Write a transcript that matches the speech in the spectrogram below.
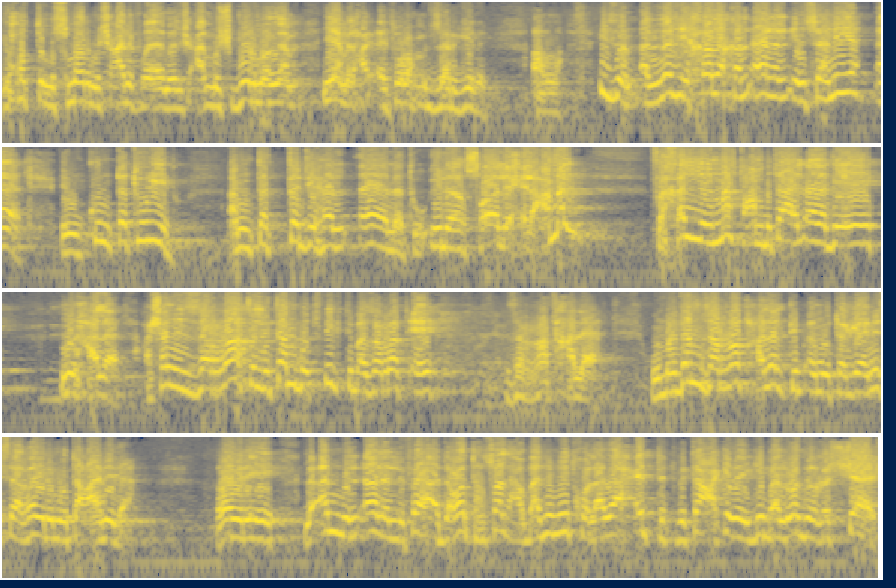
يحط مسمار مش عارف مش, بورمه ويعمل يعمل حاجة تروح متزرجنة. الله. اذا الذي خلق الآلة الإنسانية قال إن كنت تريد أن تتجه الآلة إلى صالح العمل فخلي المطعم بتاع الآلة دي إيه؟ من حلال عشان الذرات اللي تنبت فيك تبقى ذرات إيه؟ ذرات حلال وما دام ذرات حلال تبقى متجانسة غير متعاندة غير إيه؟ لأن الآلة اللي فيها أدواتها صالحة وبعدين يدخل عليها حتة بتاعه كده يجيبها الواد الغشاش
